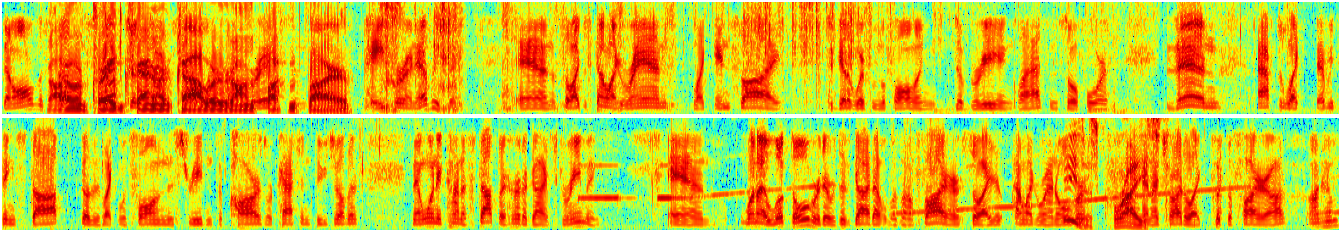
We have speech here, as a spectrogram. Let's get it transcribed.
Then all of a Tower sudden, of Trade Center towers from on fucking fire. Paper and everything. And so I just kind of like ran like inside to get away from the falling debris and glass and so forth. Then after like everything stopped because it like was falling in the street and the cars were crashing into each other. And Then when it kind of stopped, I heard a guy screaming. And when I looked over, there was this guy that was on fire. So I kind of like ran over. Jesus Christ. And I tried to like put the fire out on him,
